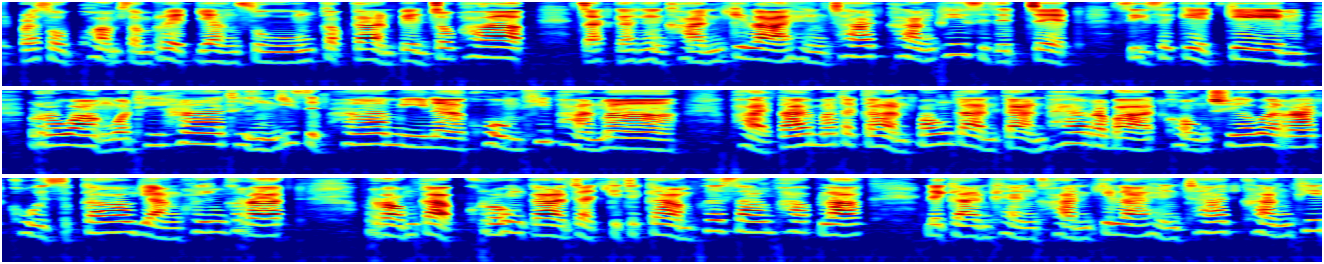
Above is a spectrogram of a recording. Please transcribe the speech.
ดประสบความสำเร็จอย่างสูงกับการเป็นเจ้าภาพ จัดการแข่งขันกีฬาแห่งชาติครั้งที่ 47ศรีสะเกดเกม ระหว่างวันที่ 5 ถึง 25 มีนาคมที่ผ่านมา ภายใต้มาตรการป้องกันการแพร่ระบาดของเชื้อไวรัสโควิด -19 อย่างเคร่งครัด พร้อมกับโครงการจัดกิจกรรมเพื่อสร้างภาพลักษณ์ ในการแข่งขันกีฬาแห่งชาติครั้งที่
